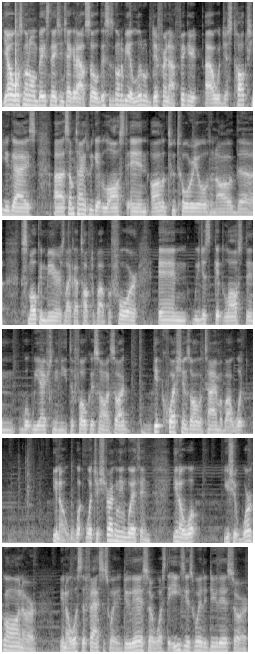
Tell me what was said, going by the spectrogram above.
Yo, what's going on, Bass Nation? Check it out. So this is going to be a little different. I figured I would just talk to you guys. Uh, sometimes we get lost in all the tutorials and all of the smoke and mirrors, like I talked about before, and we just get lost in what we actually need to focus on. So I get questions all the time about what, you know, what what you're struggling with, and you know what you should work on, or you know what's the fastest way to do this, or what's the easiest way to do this, or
